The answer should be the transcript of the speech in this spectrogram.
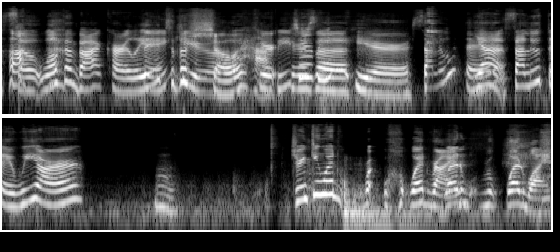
so welcome back, Carly, Thank to the you. show. Happy Here- to here's be a- here. Salute. Yeah, salute. We are Hmm. drinking red, red wine. Red, red wine.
